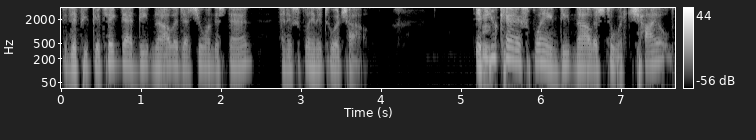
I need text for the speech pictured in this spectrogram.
is if you could take that deep knowledge that you understand and explain it to a child. If hmm. you can't explain deep knowledge to a child,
